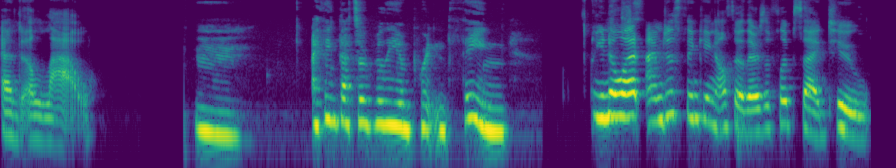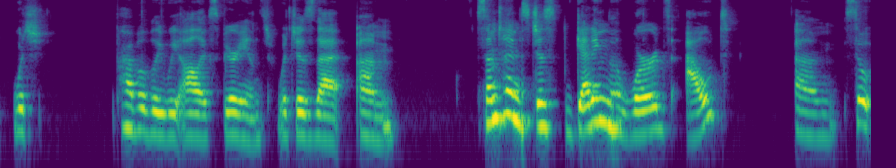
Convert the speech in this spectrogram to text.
and allow? Mm. I think that's a really important thing. You know what? I'm just thinking also there's a flip side too, which probably we all experienced, which is that um, sometimes just getting the words out. Um, so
